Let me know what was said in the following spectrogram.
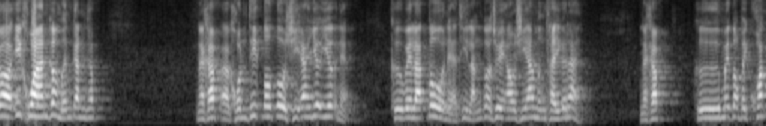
ก็อีควานก็เหมือนกันครับนะครับคนที่โตโตชีอะเยอะๆเนี่ยคือเวลาโตเนี่ยทีหลังก็ช่วยเอาชีอะเมืองไทยก็ได้นะครับ คือไม่ต้องไปควัก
